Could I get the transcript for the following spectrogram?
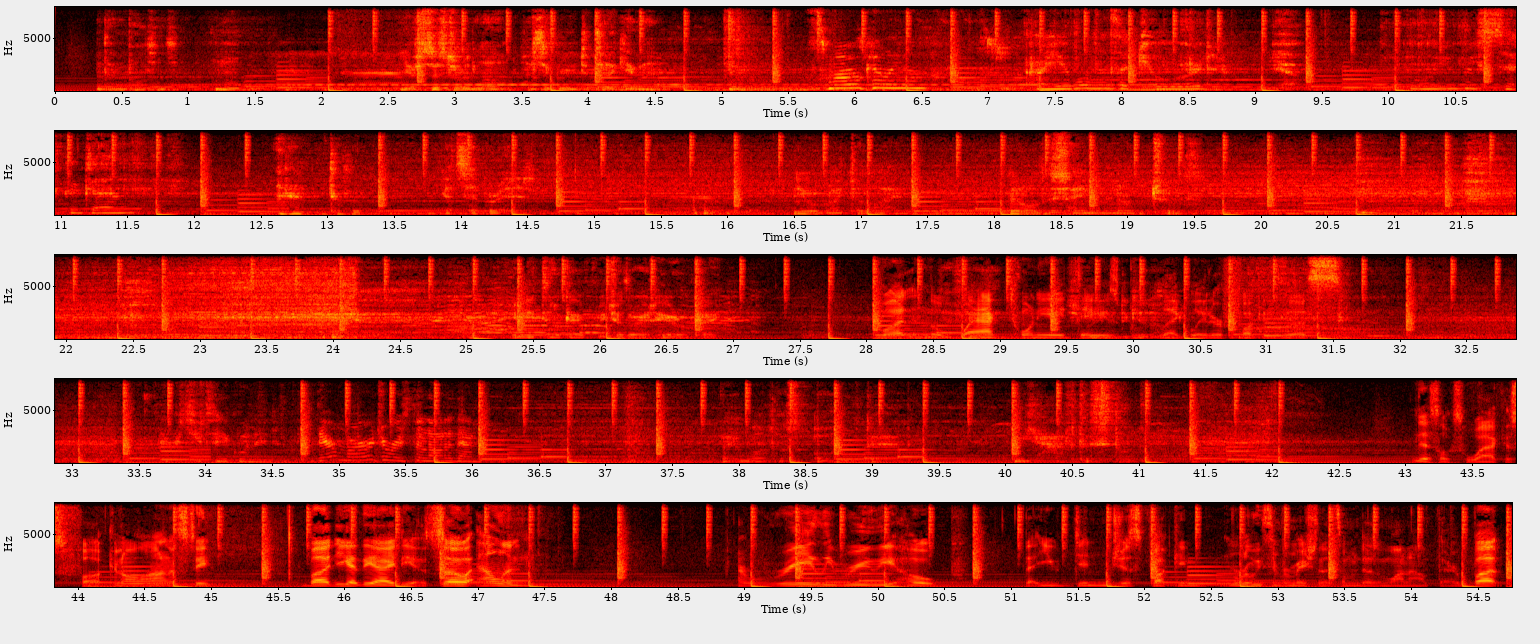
Your sister-in-law has agreed to take you in. Smile, Killian. Are you one of the unsecured? Sick again? I haven't told them. Get separated. You were right to lie. They're all the same and know the truth. We need to look out for each other out here, okay? What in the whack 28 days bootleg later fuck is this? How could you take one in? They're murderers, This looks whack as fuck, in all honesty. But you get the idea. So, Ellen, I really, really hope that you didn't just fucking release information that someone doesn't want out there. But,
